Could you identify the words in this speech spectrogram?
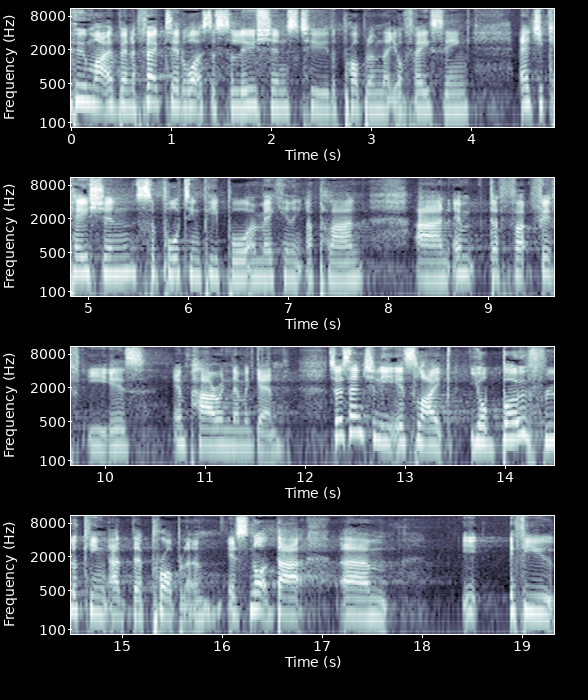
who might have been affected, what's the solutions to the problem that you're facing, education, supporting people and making a plan. And the fifth E is empowering them again. So essentially, it's like you're both looking at the problem. It's not that um, if you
